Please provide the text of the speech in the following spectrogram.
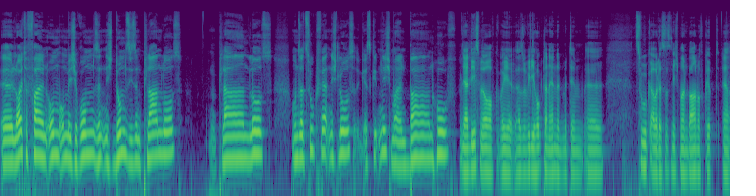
Äh, Leute fallen um, um mich rum, sind nicht dumm, sie sind planlos. Planlos. Unser Zug fährt nicht los, es gibt nicht mal einen Bahnhof. Ja, die ist mir auch, auf, also wie die Hook dann endet mit dem äh, Zug, aber dass es nicht mal einen Bahnhof gibt, ja,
